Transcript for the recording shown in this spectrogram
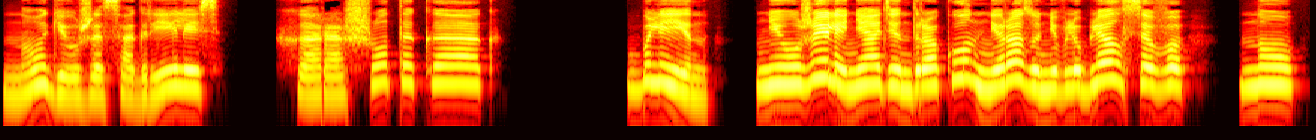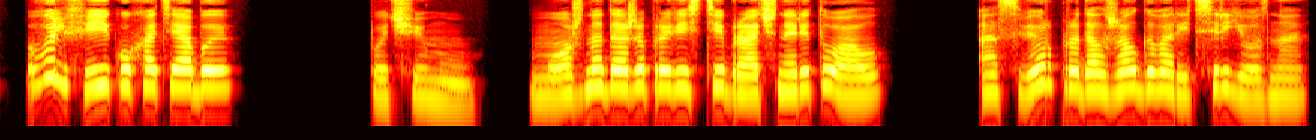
Ноги уже согрелись. Хорошо-то как. Блин, неужели ни один дракон ни разу не влюблялся в... ну, в эльфийку хотя бы? Почему? Можно даже провести брачный ритуал. А Свер продолжал говорить серьезно.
